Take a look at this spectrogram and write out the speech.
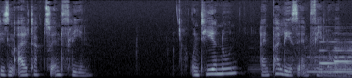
diesem Alltag zu entfliehen. Und hier nun ein paar Leseempfehlungen.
